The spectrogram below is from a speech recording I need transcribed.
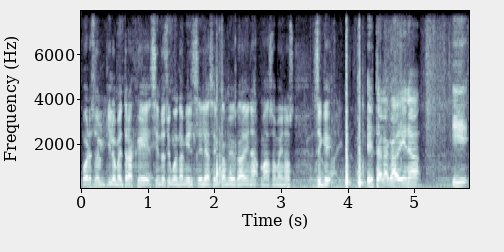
Por eso el kilometraje 150.000 se le hace el cambio de cadena, más o menos. Así que esta es la cadena. Y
